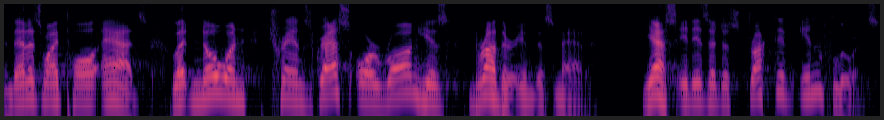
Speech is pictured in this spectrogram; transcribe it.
And that is why Paul adds, Let no one transgress or wrong his brother in this matter. Yes, it is a destructive influence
